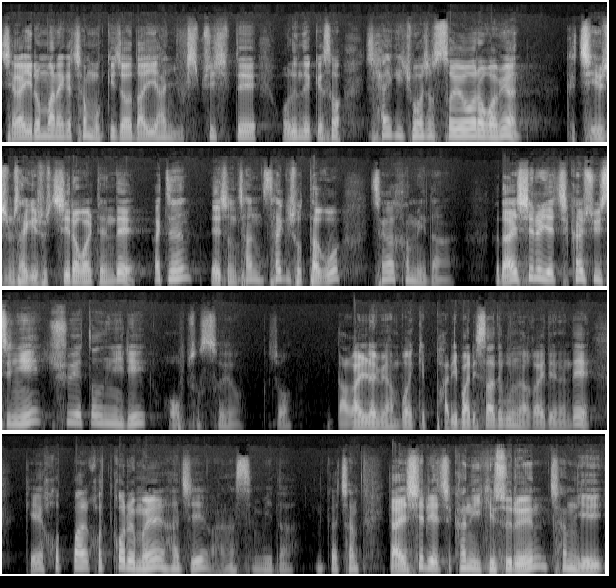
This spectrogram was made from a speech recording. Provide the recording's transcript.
제가 이런 말하니까 참 웃기죠. 나이 한 60, 70대 어른들께서 살기 좋아졌어요라고 하면 그치 요즘 살기 좋지라고 할 텐데 하여튼 네, 전참 살기 좋다고 생각합니다. 날씨를 예측할 수 있으니 추위에 떠는 일이 없었어요. 그죠? 나가려면 한번 이렇게 바리바리 싸들고 나가야 되는데 이렇게 헛발 헛걸음을 하지 않았습니다. 그러니까 참 날씨를 예측하는 이 기술은 참 예,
